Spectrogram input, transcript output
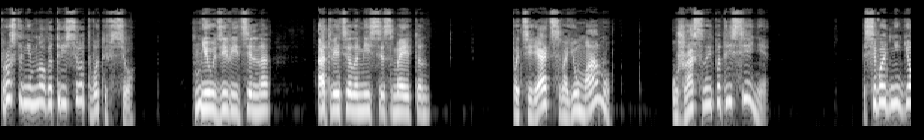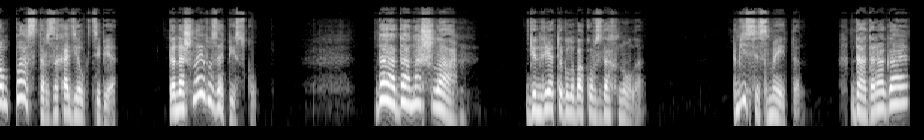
Просто немного трясет, вот и все. Неудивительно, — ответила миссис Мейтон. Потерять свою маму — ужасное потрясение. Сегодня днем пастор заходил к тебе. Ты нашла его записку? — Да, да, нашла. Генриетта глубоко вздохнула. — Миссис Мейтон. Да, дорогая.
